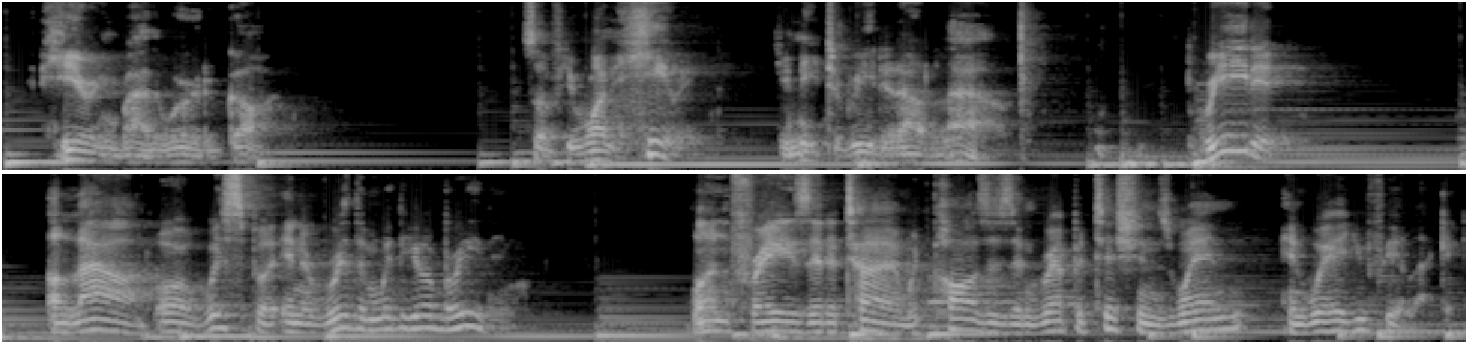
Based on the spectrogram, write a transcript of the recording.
and hearing by the Word of God. So if you want to hear it, you need to read it out loud. Read it aloud or whisper in a rhythm with your breathing. One phrase at a time with pauses and repetitions when and where you feel like it.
